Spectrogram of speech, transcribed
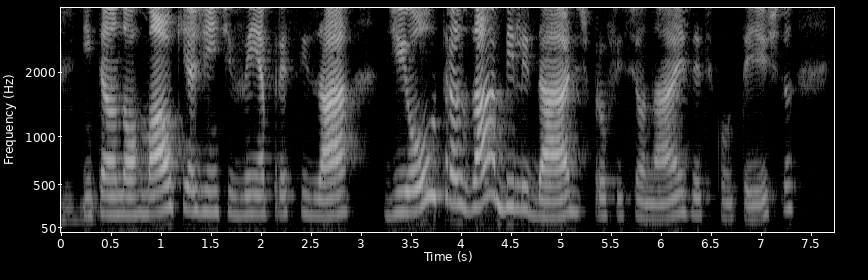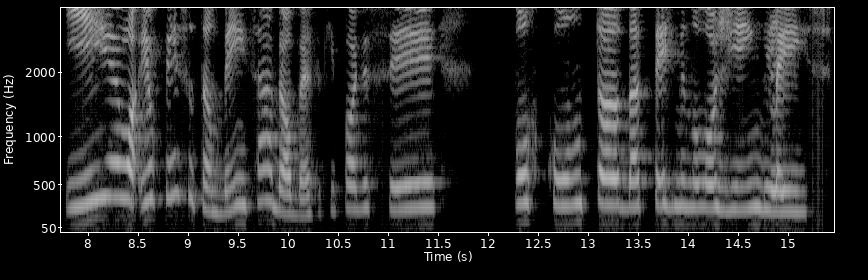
Uhum. Então, é normal que a gente venha precisar de outras habilidades profissionais nesse contexto. E eu, eu penso também, sabe, Alberto, que pode ser por conta da terminologia em inglês.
